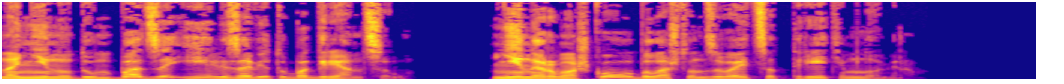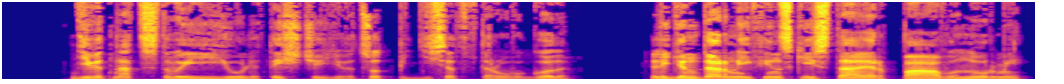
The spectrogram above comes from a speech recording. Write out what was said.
на Нину Думбадзе и Елизавету Багрянцеву. Нина Ромашкова была, что называется, третьим номером. 19 июля 1952 года легендарный финский стайер Пааво Нурми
